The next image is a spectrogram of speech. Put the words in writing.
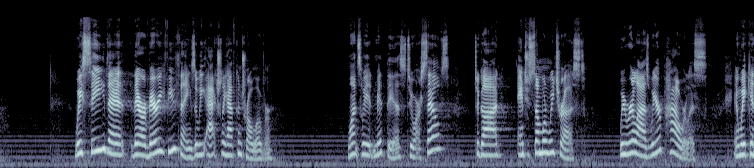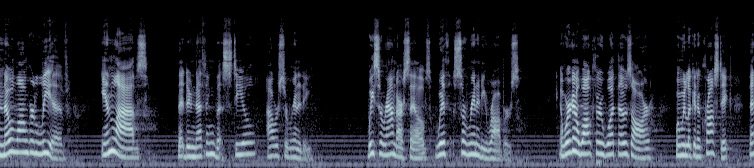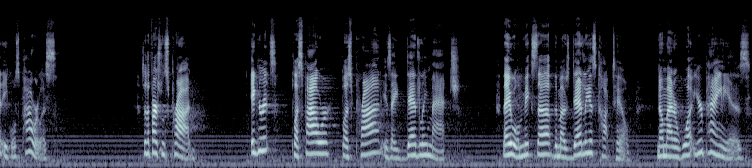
We see that there are very few things that we actually have control over. Once we admit this to ourselves, to God, and to someone we trust, we realize we are powerless and we can no longer live in lives that do nothing but steal our serenity. We surround ourselves with serenity robbers. And we're going to walk through what those are when we look at acrostic that equals powerless. So the first one's pride. Ignorance plus power plus pride is a deadly match. They will mix up the most deadliest cocktail. No matter what your pain is,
